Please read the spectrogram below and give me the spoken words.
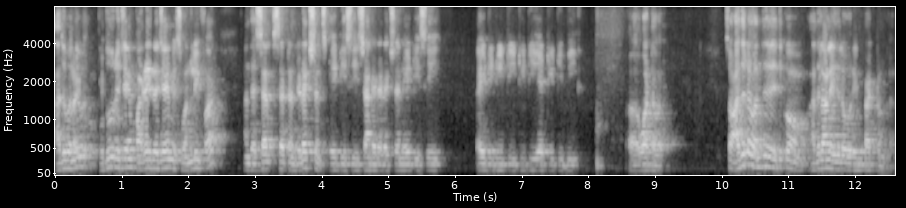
அது வந்து புது ரெஜைம் பழைய ரெஜைம் இஸ் ஒன்லி ஃபார் அந்த certain deductions eighty C standard deduction eighty C ஐடிடி டிடிடி ஏடிடிபி வாட் எவர் ஸோ அதில் வந்து இதுக்கும் அதனால இதில் ஒரு இம்பாக்டும் இல்லை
